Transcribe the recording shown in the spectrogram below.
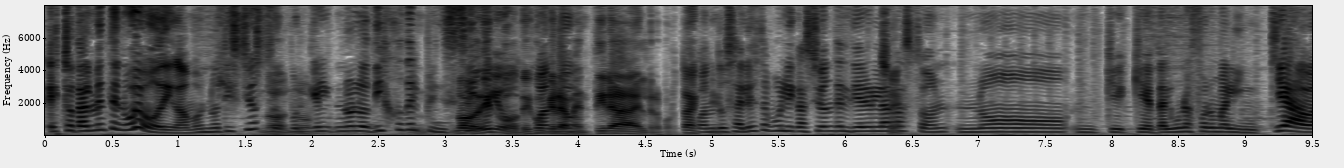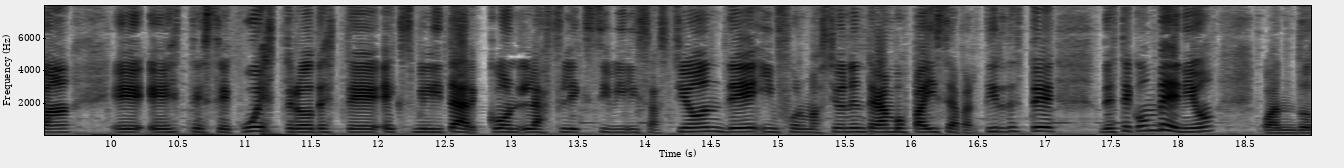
es totalmente nuevo, digamos, noticioso, porque él no lo dijo del principio. No lo dijo, dijo que era mentira el reportaje. Cuando salió esta publicación del diario La Razón, no que, de alguna forma linkeaba eh, este secuestro de este ex militar con la flexibilización de información entre ambos países a partir de este, de este convenio, cuando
